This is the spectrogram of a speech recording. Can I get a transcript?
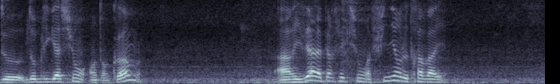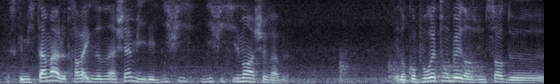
d'obligation en tant qu'homme à arriver à la perfection, à finir le travail. Parce que Mistama, le travail que nous Hachem, il est difficilement achevable. Et donc on pourrait tomber dans une sorte de,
